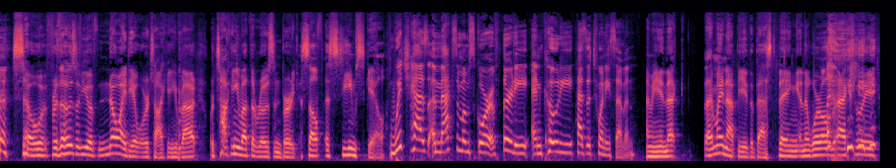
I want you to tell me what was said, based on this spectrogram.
so, for those of you who have no idea what we're talking about, we're talking about the Rosenberg self esteem scale. Which has a maximum score of 30 and Cody has a 27. I mean, that that might not be the best thing in the world, actually.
